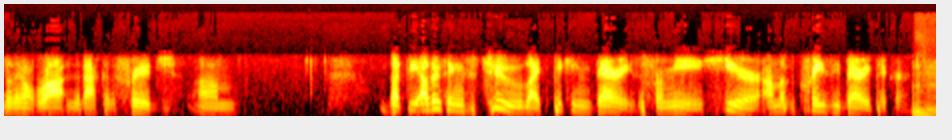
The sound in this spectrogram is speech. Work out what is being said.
so they don't rot in the back of the fridge. Um, but the other things too, like picking berries for me here, I'm a crazy berry picker. Mm-hmm.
